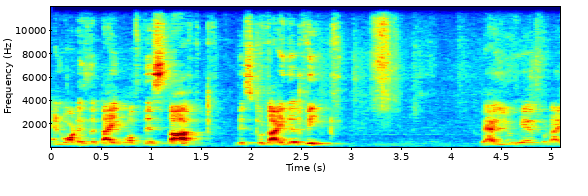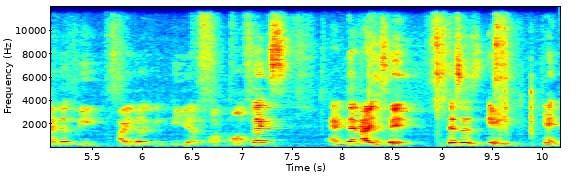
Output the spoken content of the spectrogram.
and what is the type of this star? This could either be, value here could either be either integer or complex, and then I'll say, this is int, okay?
